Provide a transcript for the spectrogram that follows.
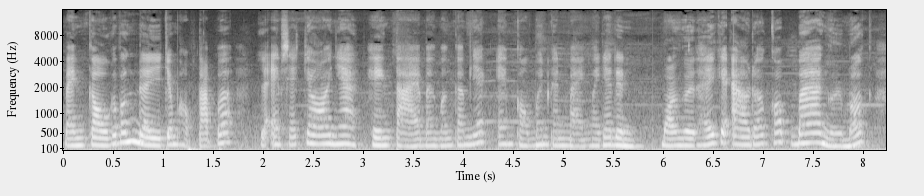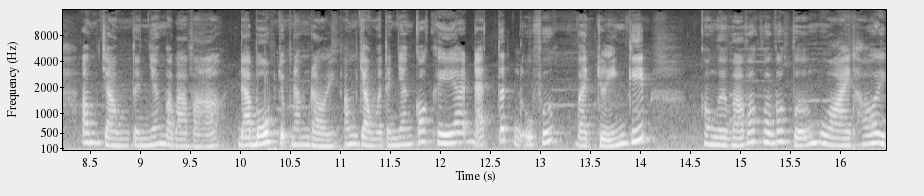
bạn cầu cái vấn đề gì trong học tập á là em sẽ cho nha. Hiện tại bạn vẫn cảm giác em còn bên cạnh bạn và gia đình. Mọi người thấy cái ao đó có ba người mất ông chồng tình nhân và bà vợ. Đã 40 năm rồi ông chồng và tình nhân có khi á, đã tích đủ phước và chuyển kiếp. Còn người vợ vất vơ vất vưởng hoài thôi.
